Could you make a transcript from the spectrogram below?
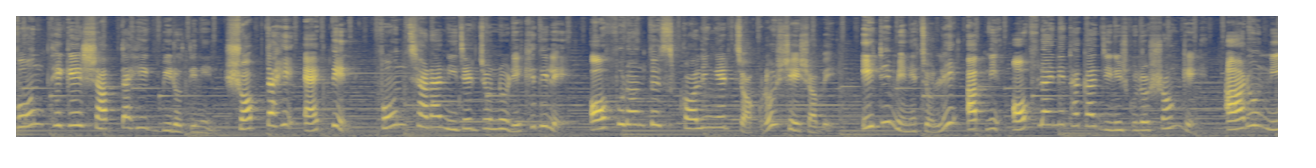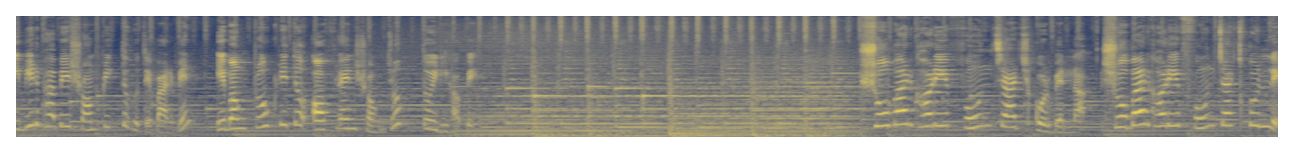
ফোন থেকে সাপ্তাহিক বিরতি নিন। সপ্তাহে একদিন ফোন ছাড়া নিজের জন্য রেখে দিলে অফুরন্ত স্ক্রলিং এর চক্র শেষ হবে। এটি মেনে চললে আপনি অফলাইনে থাকা জিনিসগুলোর সঙ্গে আরও নিবিড়ভাবে সম্পৃক্ত হতে পারবেন এবং প্রকৃত অফলাইন সংযোগ তৈরি হবে। শোবার ঘরে ফোন চার্জ করবেন না। শোবার ঘরে ফোন চার্জ করলে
